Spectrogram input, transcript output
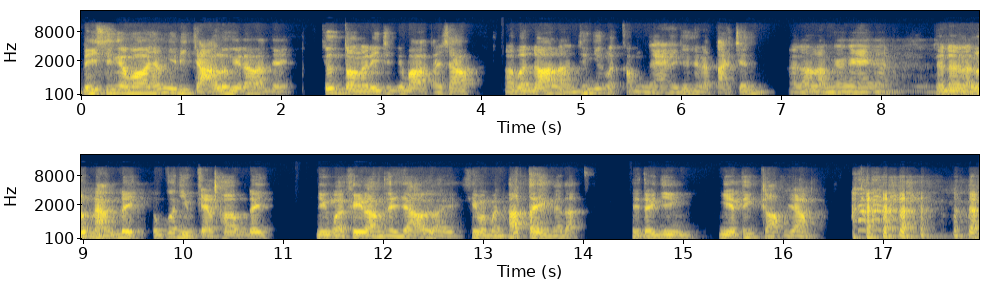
đi Singapore giống như đi chợ luôn vậy đó anh chị. Cứ toàn là đi Singapore. Tại sao? Ở bên đó là thứ nhất là công nghệ thứ hai là tài chính. Ở đó làm ngân hàng á. Cho nên là lúc nào cũng đi cũng có nhiều kèo thơm đi. Nhưng mà khi làm thầy giáo rồi khi mà mình hết tiền rồi đó thì tự nhiên nghe tiếng cọp gầm.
